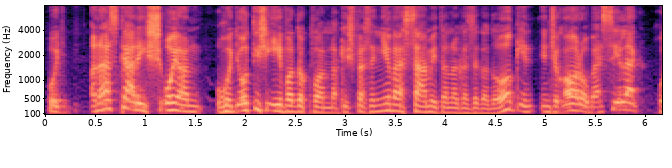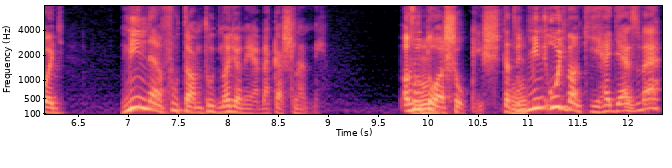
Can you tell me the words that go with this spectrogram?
hogy a NASCAR is olyan, hogy ott is évadok vannak, és persze nyilván számítanak ezek a dolgok. Én, én csak arról beszélek, hogy minden futam tud nagyon érdekes lenni. Az Mhm. uh-huh. utolsók is. Tehát, uh-huh. hogy mind úgy van kihegyezve,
